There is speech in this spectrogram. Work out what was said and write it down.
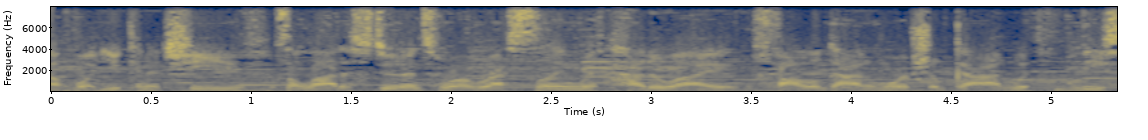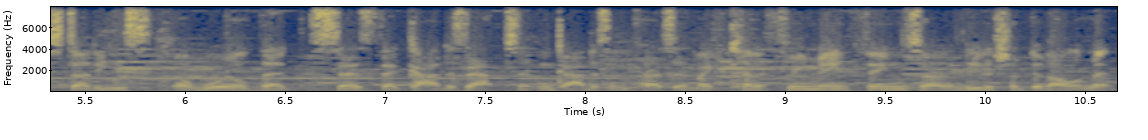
of what you can achieve. It's a lot of students who are wrestling with how do I follow God and worship God with these studies, a world that says that God is absent and God isn't present. My kind of three main things are leadership development.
